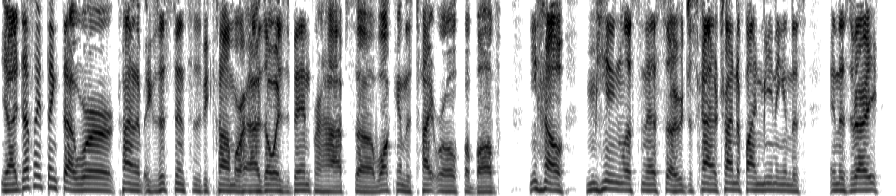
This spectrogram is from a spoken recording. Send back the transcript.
Yeah, I definitely think that we're kind of existence has become or has always been perhaps uh, walking the tightrope above, you know, meaninglessness. Or just kind of trying to find meaning in this in this very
